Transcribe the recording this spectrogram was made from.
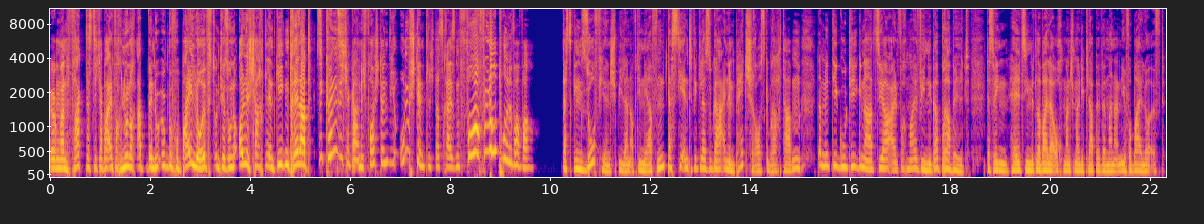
Irgendwann fuckt es dich aber einfach nur noch ab, wenn du irgendwo vorbeiläufst und dir so eine olle Schachtel entgegenträllert. Sie können sich ja gar nicht vorstellen, wie umständlich das Reisen vor Flohpulver war. Das ging so vielen Spielern auf die Nerven, dass die Entwickler sogar einen Patch rausgebracht haben, damit die gute Ignatia einfach mal weniger brabbelt. Deswegen hält sie mittlerweile auch manchmal die Klappe, wenn man an ihr vorbeiläuft.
